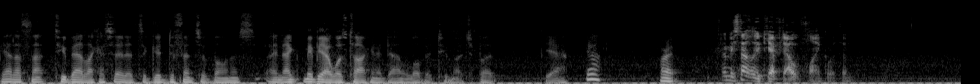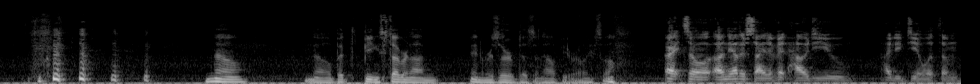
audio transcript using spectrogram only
yeah, that's not too bad. Like I said, it's a good defensive bonus. And I, maybe I was talking it down a little bit too much, but yeah, yeah. All right. I mean, it's not like you have to outflank with them. No, no, but being stubborn on in reserve doesn't help you really. So, All right. So on the other side of it, how do you how do you deal with them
